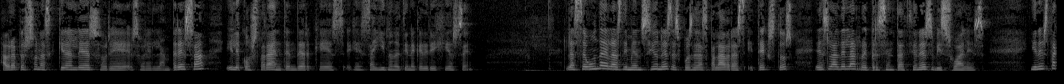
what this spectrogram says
habrá personas que quieran leer sobre, sobre la empresa y le costará entender que es, que es allí donde tiene que dirigirse. La segunda de las dimensiones, después de las palabras y textos, es la de las representaciones visuales. Y en esta,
